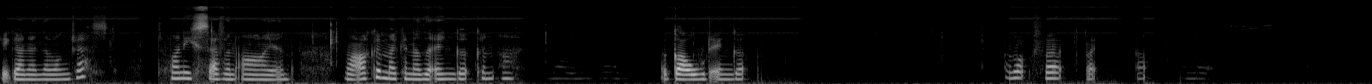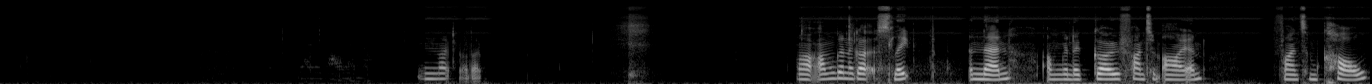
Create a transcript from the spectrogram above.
Keep going in the wrong chest. Twenty seven iron. Well, I could make another ingot, couldn't I? A gold ingot. I got fat like Ingots. Where the gold ingot? Nope, I don't. I'm gonna go to sleep and then I'm gonna go find some iron, find some coal.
